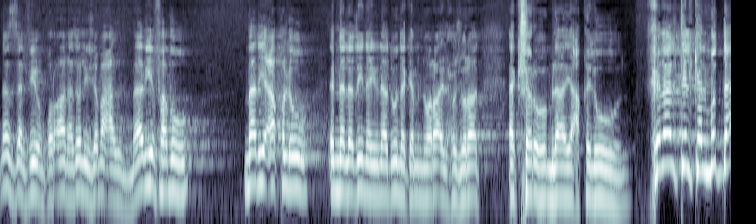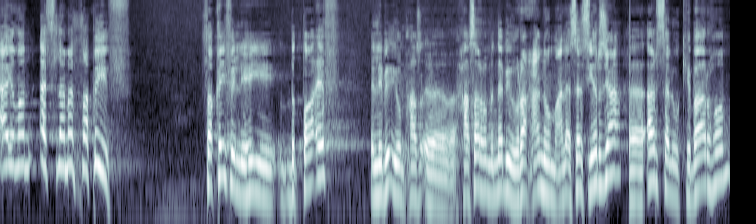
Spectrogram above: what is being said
نزل فيهم قرآن هذول جماعة ما بيفهموا ما بيعقلوا إن الذين ينادونك من وراء الحجرات أكثرهم لا يعقلون. خلال تلك المدة أيضا أسلم الثقيف. ثقيف اللي هي بالطائف اللي بقيوا آه، حاصرهم النبي وراح عنهم على أساس يرجع آه، أرسلوا كبارهم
